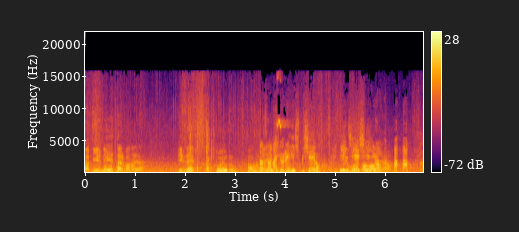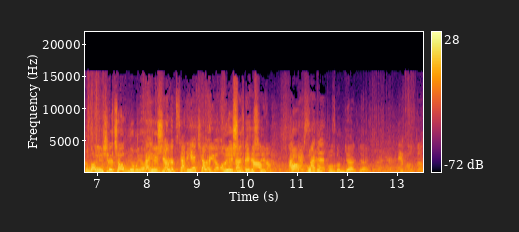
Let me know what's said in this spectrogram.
Ya bir ne yeter bana ya? Birle doyururum. Ha, Burada sana yeşil. göre hiçbir şey yok. Hiç yumurta yeşil yok. ya. Bunlar yeşile çalmıyor mu ya? Hayır Yeşil- canım sarıya çalıyor. O yüzden yeşil ben yeşil. aldım. Hayır ah buldum sarı. buldum gel gel gel gel. Ne buldun?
